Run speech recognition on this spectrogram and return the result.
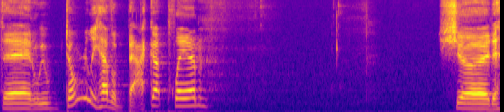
Then we don't really have a backup plan. Should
